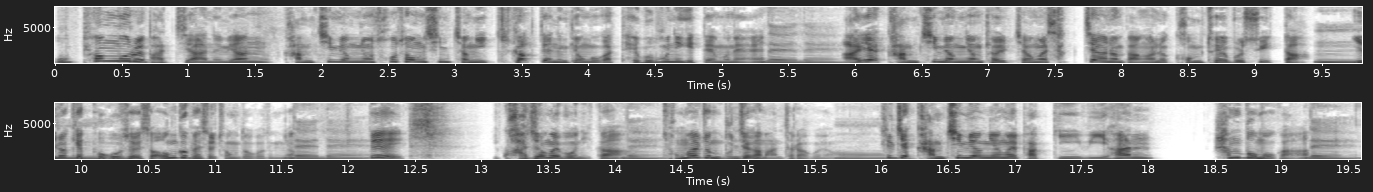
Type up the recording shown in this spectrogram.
우편물을 받지 않으면 감치명령 소송 신청이 기각되는 경우가 대부분이기 때문에 네, 네. 아예 감치명령 결정을 삭제하는 방안을 검토해 볼 수 있다. 음. 이렇게 보고서에서 언급했을 정도거든요. 근데 이 과정을 보니까 네. 정말 좀 문제가 많더라고요. 어. 실제 감치 명령을 받기 위한 한부모가 네.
